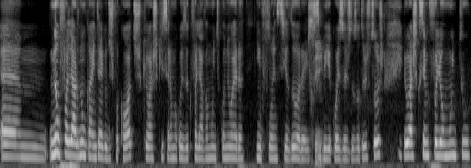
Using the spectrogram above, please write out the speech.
ahm, não falhar nunca a entrega dos pacotes, que eu acho que isso era uma coisa que falhava muito quando eu era influenciadora e Sim. recebia coisas das outras pessoas. Eu acho que sempre falhou muito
